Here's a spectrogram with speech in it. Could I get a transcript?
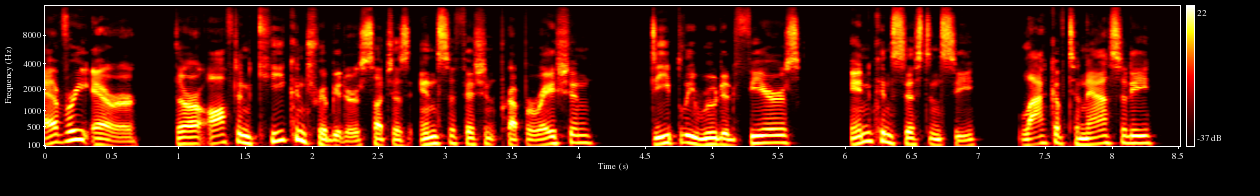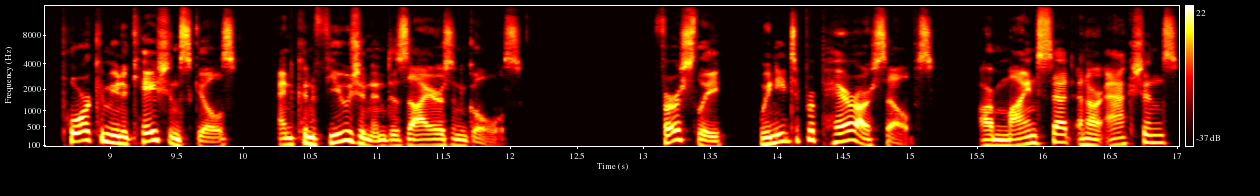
every error, there are often key contributors such as insufficient preparation, deeply rooted fears, inconsistency, lack of tenacity, poor communication skills, and confusion in desires and goals. Firstly, we need to prepare ourselves, our mindset and our actions.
